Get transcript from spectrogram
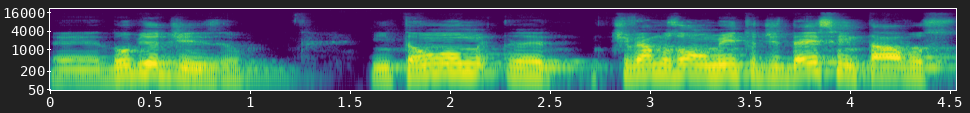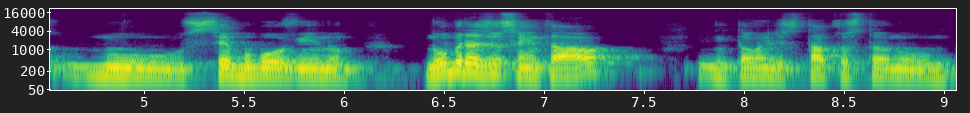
é, do biodiesel. Então, é, tivemos um aumento de 10 centavos no sebo bovino no Brasil Central, então ele está custando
